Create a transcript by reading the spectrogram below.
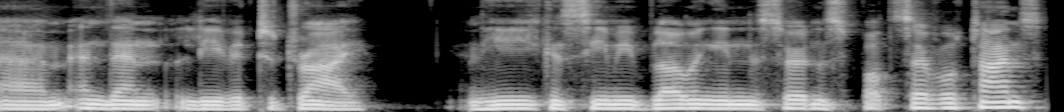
um, and then leave it to dry. And here you can see me blowing in a certain spot several times.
